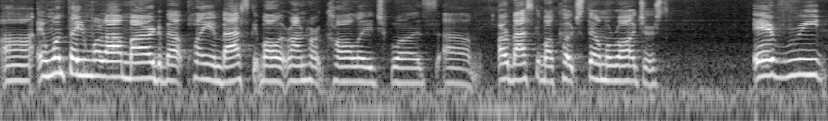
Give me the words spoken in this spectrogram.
Uh, and one thing what I admired about playing basketball at Reinhardt College was um, our basketball coach Thelma Rogers. Every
